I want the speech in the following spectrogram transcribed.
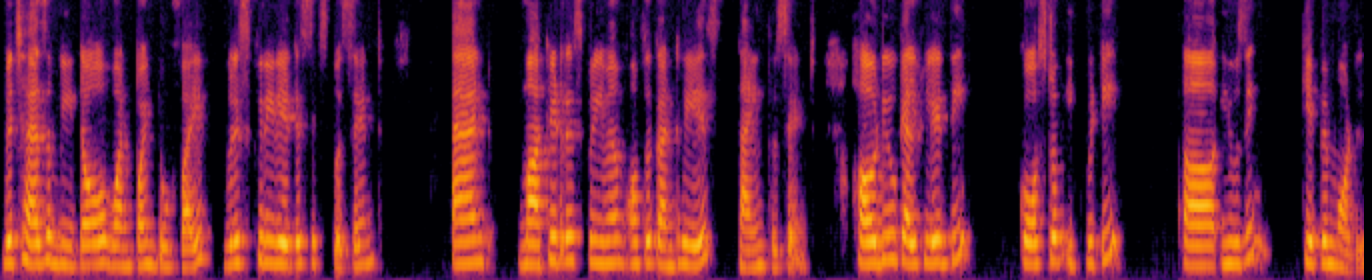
which has a beta of 1.25, risk-free rate is 6%, and market risk premium of the country is 9%. How do you calculate the cost of equity uh, using CAPM model?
